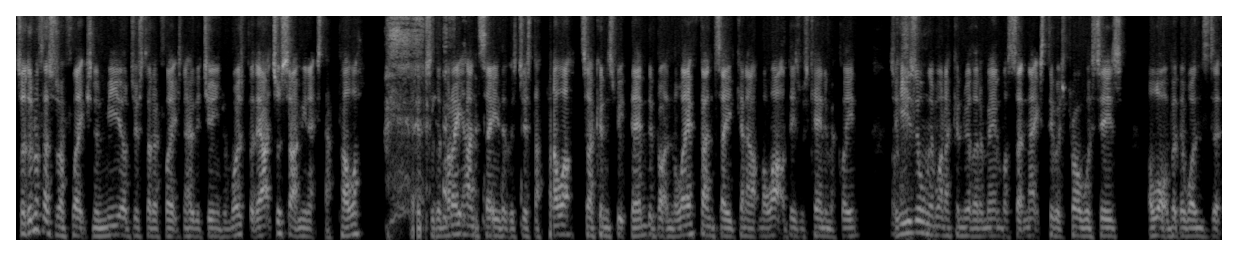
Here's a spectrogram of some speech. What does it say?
So I don't know if this was a reflection of me or just a reflection of how the change room was, but they actually sat me next to a pillar. um, so the right hand side it was just a pillar, so I couldn't speak to anybody. But on the left hand side, kind of my latter days was Kenny McLean. So he's the only one I can really remember sitting next to, which probably says a lot about the ones that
